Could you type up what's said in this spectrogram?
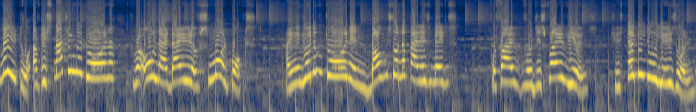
Mary too, after snatching the throne from old dad died of smallpox. Having enjoyed the throne and bounced on the palace beds for five for just five years. She was 32 years old.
